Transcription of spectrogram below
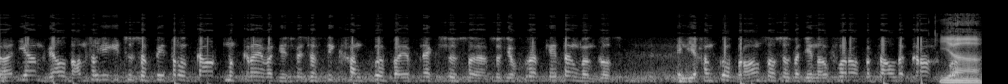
Uh, ja, wel dan sal jy iets soos 'n petrolkaart moet kry wat jy spesifiek gaan koop by 'n plek soos uh, soos jou groot kettingwinkels en jy gaan koop brandstof soos wat jy nou vooraf betaalde krag koop. Ja.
